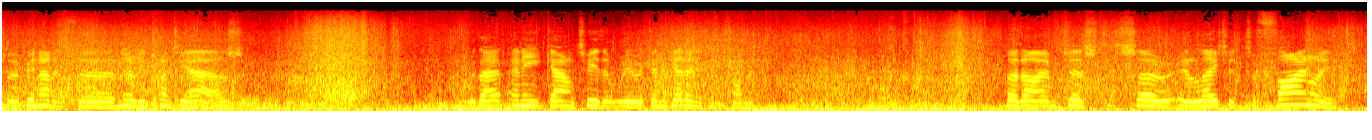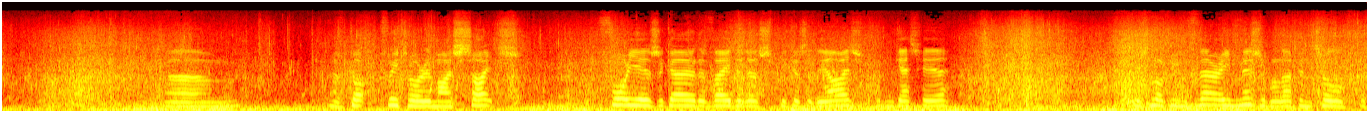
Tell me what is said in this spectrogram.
So we've been at it for nearly 20 hours without any guarantee that we were going to get anything from it. But I'm just so elated to finally um, I've got Kvitøy in my sights. Four years ago it evaded us because of the ice, couldn't get here was looking very miserable up until a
